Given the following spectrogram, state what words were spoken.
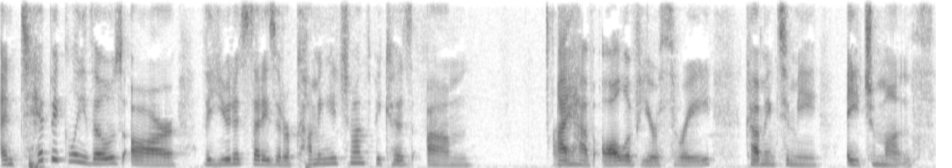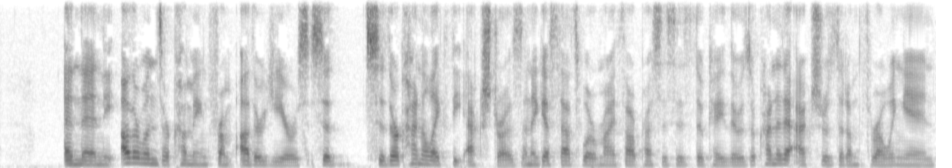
and typically those are the unit studies that are coming each month because um, I have all of year three coming to me each month. And then the other ones are coming from other years. So so they're kind of like the extras. And i guess that's where my thought process is okay those are kind of the extras that i'm throwing in.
